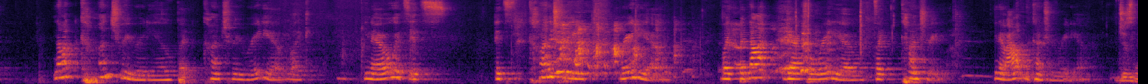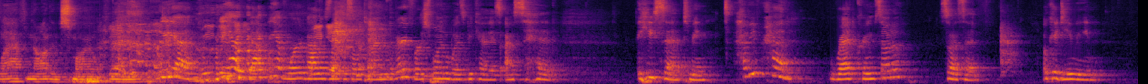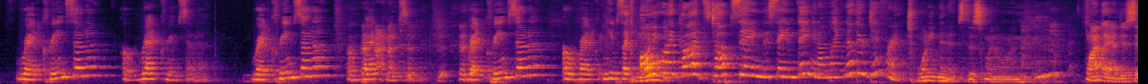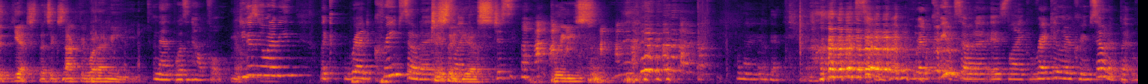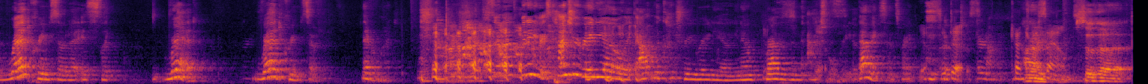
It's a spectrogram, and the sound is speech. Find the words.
not country radio, but country radio. Like, you know, it's it's it's country radio. Like, but not the actual radio. It's like country. You know, out in the country radio. Just laugh, nod, and smile. Yeah. We uh, we have that we have word battles like this all the time. The very first one was because I said he said to me, "Have you ever had red cream soda?" So I said, "Okay, do you mean red cream soda or red cream soda? Red cream soda or red cream soda? Red cream soda or red cream?" He was like, "Oh my God, stop saying the same thing!" And I'm like, "No, they're different." 20 minutes this went on. Mm-hmm. Finally, I just said, yes, that's exactly what I mean. And that wasn't helpful. No. Do you guys know what I mean? Like red cream soda Just is say like yes. just Please. Okay. So red, red cream soda is like regular cream soda, but red cream soda is like red, red cream soda. Never mind. so, but anyways, country radio, like out in the country radio, you know, rather than the actual radio. That makes sense, right? Yes, it does. They're not. Country Alright. sounds. So the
